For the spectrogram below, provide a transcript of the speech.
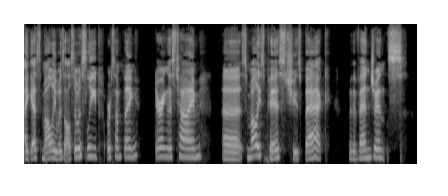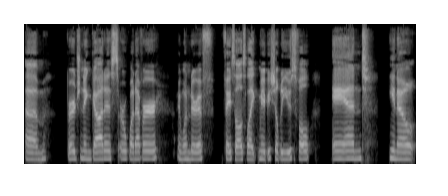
I guess Molly was also asleep or something during this time. Uh, so Molly's pissed. She's back with a vengeance. Um, burgeoning goddess or whatever. I wonder if Faysal's like maybe she'll be useful. And you know,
